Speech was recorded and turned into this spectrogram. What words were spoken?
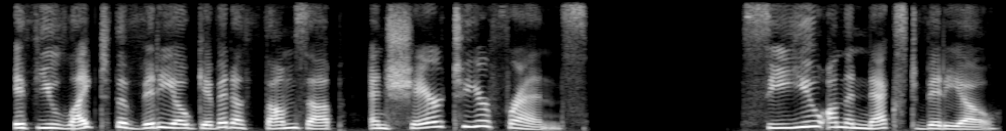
If you liked the video give it a thumbs up and share to your friends. See you on the next video.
